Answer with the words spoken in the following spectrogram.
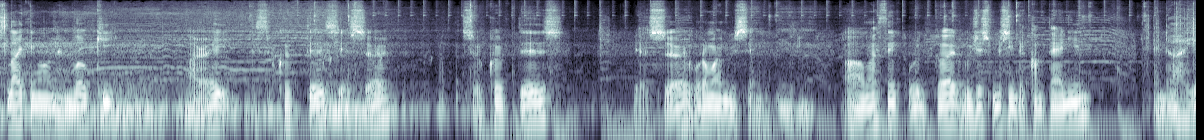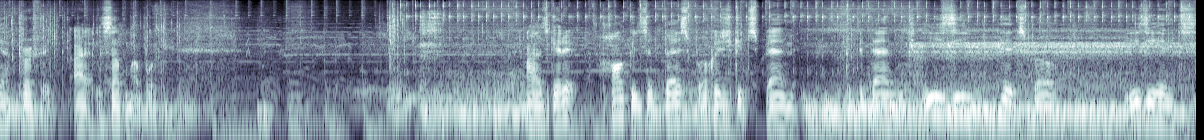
Slacking on him, low key. Alright, let's equip this. Yes, sir. Let's equip this. Yes, sir. What am I missing? Um, I think we're good. We're just missing the companion. And uh, yeah, perfect. Alright, let's help my boy. Alright, let's get it. Hawk is the best, bro, because you can spam it. At the damage. Easy hits, bro. Easy hits.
